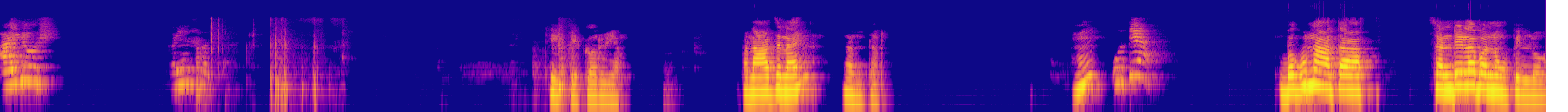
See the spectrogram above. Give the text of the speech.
आयुष आयुष होता. ठीक आहे करूया. पण आज नाही नंतर. हम्म बघू ना आता संडेला बनवू पिल्लू.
